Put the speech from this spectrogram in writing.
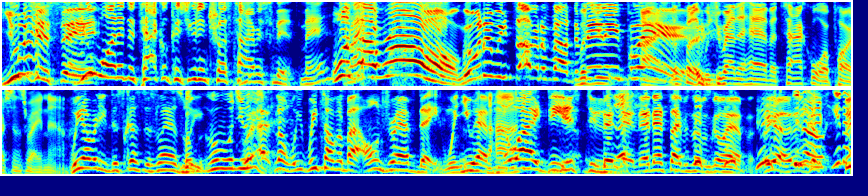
you just said. You wanted to tackle because you didn't trust Tyron Smith, man. Was Right? I wrong? What are we talking about? The Would man you, ain't all right, playing. let's put it, would you rather have a tackle or Parsons right now? We already discussed this last But week. what would you have? I- No, we, we talking about on draft day when you have no Uh-huh. idea This dude. That, that, that, that type of stuff is gonna happen. Yeah, You know- you know-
